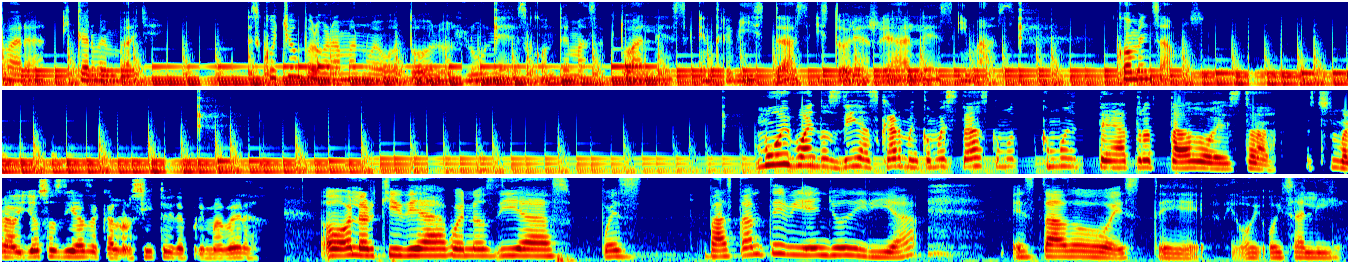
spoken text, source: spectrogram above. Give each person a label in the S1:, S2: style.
S1: Vara y Carmen Valle. Escucha un programa nuevo todos los lunes con temas actuales, entrevistas, historias reales y más. Comenzamos.
S2: Muy buenos días, Carmen. ¿Cómo estás? ¿Cómo, cómo te ha tratado esta, estos maravillosos días de calorcito y de primavera?
S1: Hola, Orquídea. Buenos días. Pues bastante bien, yo diría. He estado, este, hoy, hoy salí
